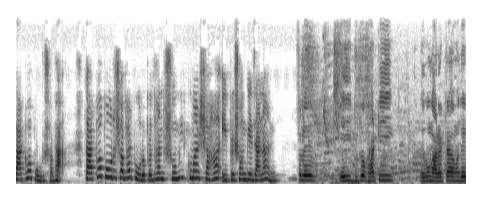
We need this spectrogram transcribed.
কাটোয়া পৌরসভা। কাটোয়া পৌরসভার পৌরপ্রধান সমীর কুমার সাহা এই প্রসঙ্গে জানান, আসলে এই দুটো ঘাটি এবং আরেকটা আমাদের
